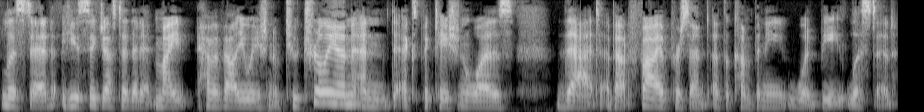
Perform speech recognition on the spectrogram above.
listed. He suggested that it might have a valuation of 2 trillion and the expectation was that about 5% of the company would be listed.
